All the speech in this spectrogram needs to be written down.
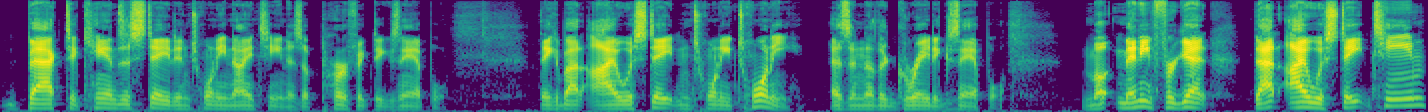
back to Kansas State in 2019 as a perfect example. Think about Iowa State in 2020 as another great example. Many forget that Iowa State team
